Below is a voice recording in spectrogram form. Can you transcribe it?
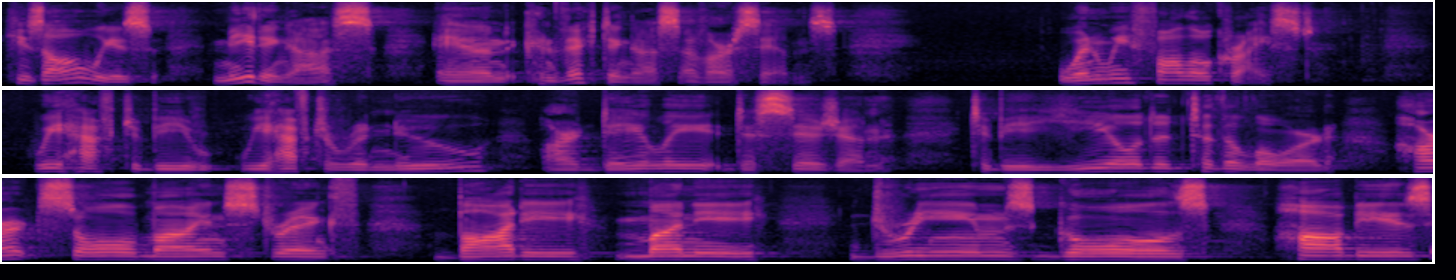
He's always meeting us and convicting us of our sins. When we follow Christ, we have to, be, we have to renew our daily decision to be yielded to the Lord heart, soul, mind, strength, body, money, dreams, goals hobbies,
